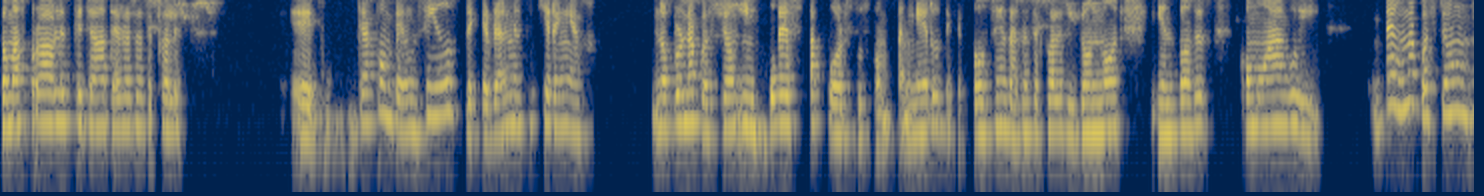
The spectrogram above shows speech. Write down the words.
lo más probable es que ya van a tener relaciones sexuales eh, ya convencidos de que realmente quieren eso, no por una cuestión impuesta por sus compañeros de que todos tienen relaciones sexuales y yo no, y entonces, ¿cómo hago? Y una cuestión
